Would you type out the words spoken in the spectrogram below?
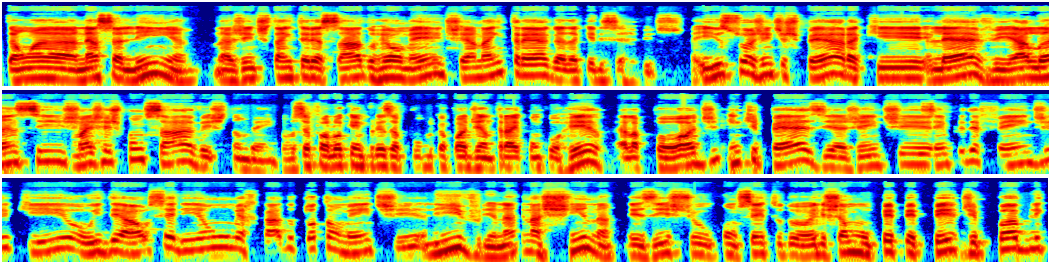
Então, então, é, nessa linha, a gente está interessado realmente é na entrega daquele serviço. Isso a gente espera que leve a lances mais responsáveis também. Você falou que a empresa pública pode entrar e concorrer, ela pode, em que pese a gente sempre defende que o ideal seria um mercado totalmente livre. Né? Na China existe o conceito do, eles chamam o PPP de Public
